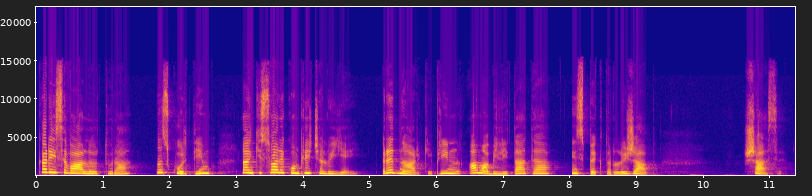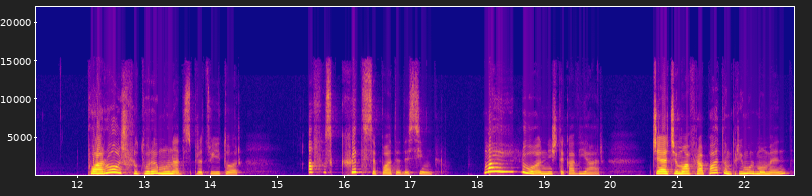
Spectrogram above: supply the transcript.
care îi se va alătura în scurt timp la închisoare complicelui ei, Red Narchi, prin amabilitatea inspectorului Jap. 6. Poirot își flutură mâna disprețuitor. A fost cât se poate de simplu luă niște caviar. Ceea ce m-a frapat în primul moment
